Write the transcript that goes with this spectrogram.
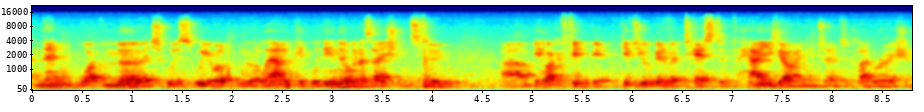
And then what emerged was we were, we were allowing people within the organisations to um, be like a Fitbit. It gives you a bit of a test of how you're going in terms of collaboration.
